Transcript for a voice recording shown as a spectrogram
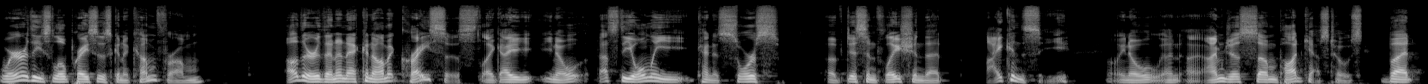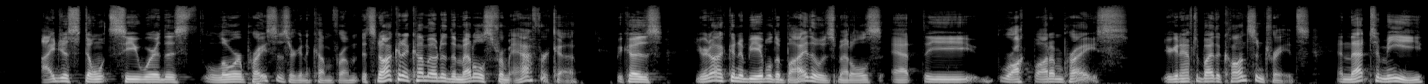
where are these low prices going to come from other than an economic crisis? Like, I, you know, that's the only kind of source of disinflation that I can see. You know, and I'm just some podcast host, but I just don't see where this lower prices are going to come from. It's not going to come out of the metals from Africa because you're not going to be able to buy those metals at the rock bottom price. You're going to have to buy the concentrates. And that to me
